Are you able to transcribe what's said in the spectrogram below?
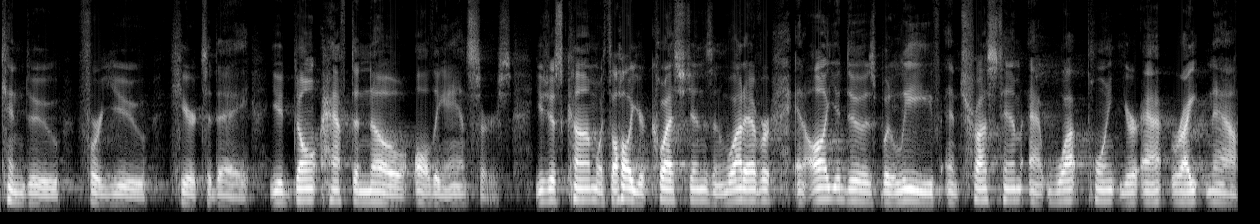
can do for you here today. You don't have to know all the answers. You just come with all your questions and whatever, and all you do is believe and trust Him at what point you're at right now.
